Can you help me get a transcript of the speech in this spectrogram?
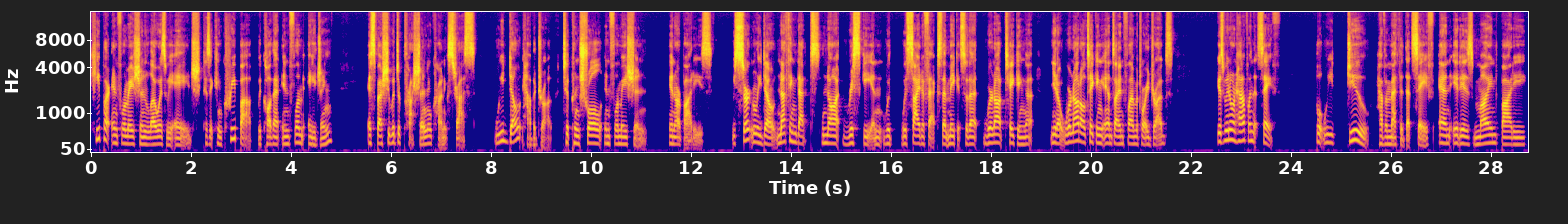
keep our inflammation low as we age because it can creep up. We call that inflam aging, especially with depression and chronic stress. We don't have a drug to control inflammation in our bodies. We certainly don't. Nothing that's not risky and with, with side effects that make it so that we're not taking a, you know, we're not all taking anti-inflammatory drugs because we don't have one that's safe. But we do have a method that's safe, and it is mind body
